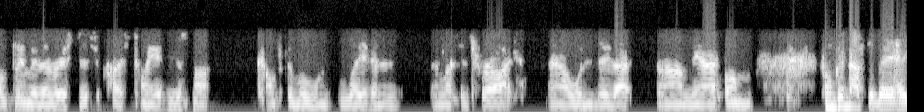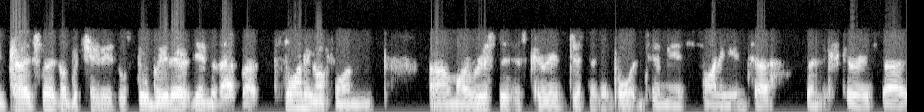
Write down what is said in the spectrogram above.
I've been with the Roosters for close to 20 years. I'm just not comfortable leaving unless it's right, and I wouldn't do that. Um, you know, if I'm if I'm good enough to be a head coach, those opportunities will still be there at the end of that. But signing off on um, my Roosters career is just as important to me as signing into the next career. So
